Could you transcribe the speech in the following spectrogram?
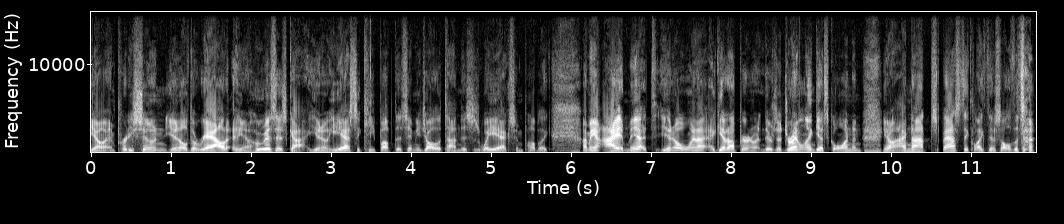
you know, and pretty soon, you know, the reality, you know, who is this guy? You know, he has to keep up this image all the time. This is the way he acts in public. I mean, I admit, you know, when I, get up here and there's adrenaline gets going, and you know, I'm not spastic like this all the time.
